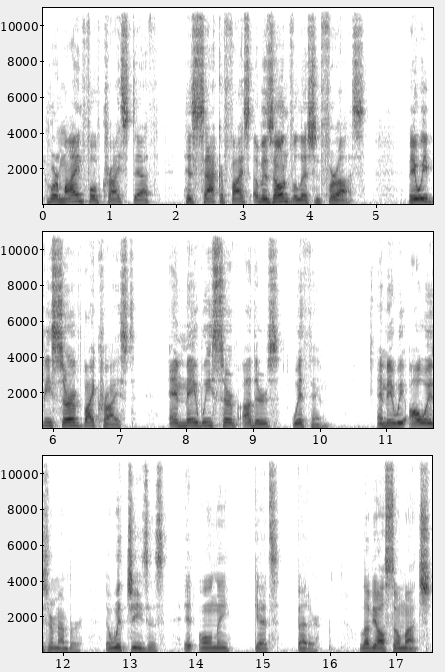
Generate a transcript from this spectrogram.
who are mindful of Christ's death, his sacrifice of his own volition for us. May we be served by Christ, and may we serve others with him. And may we always remember that with Jesus, It only gets better. Love you all so much.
